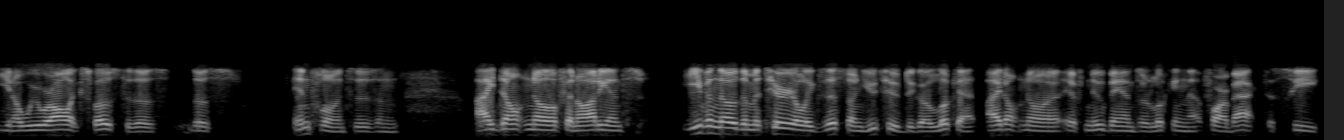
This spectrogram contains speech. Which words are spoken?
you know, we were all exposed to those those influences and I don't know if an audience, even though the material exists on YouTube to go look at, I don't know if new bands are looking that far back to see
